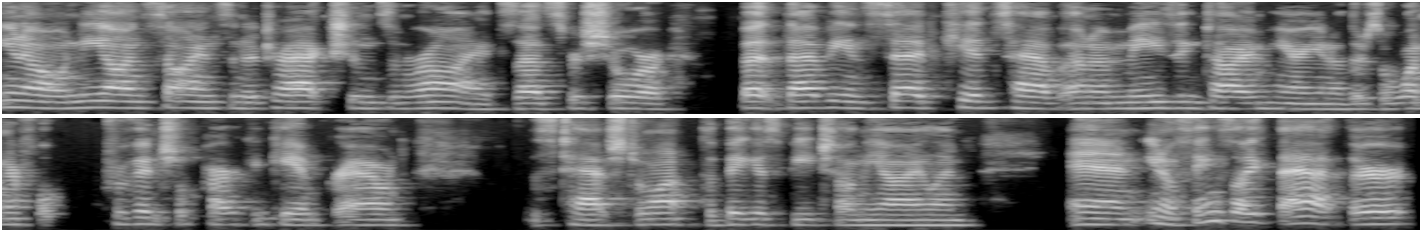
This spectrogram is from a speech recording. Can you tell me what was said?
you know, neon signs and attractions and rides, that's for sure. But that being said, kids have an amazing time here. You know, there's a wonderful provincial park and campground that's attached to one, the biggest beach on the island. And, you know, things like that, they're,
